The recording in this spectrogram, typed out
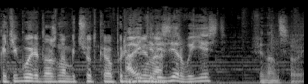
категория должна быть четко а эти определена. резервы есть финансовые?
